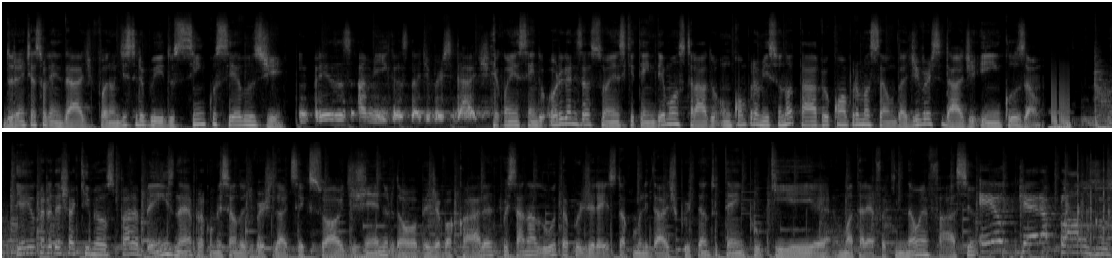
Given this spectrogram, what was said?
Durante a solenidade foram distribuídos cinco selos de Empresas Amigas da Diversidade, reconhecendo organizações que têm demonstrado um compromisso notável com a promoção Comissão da Diversidade e Inclusão. E aí eu quero deixar aqui meus parabéns, né, para a Comissão da Diversidade Sexual e de Gênero da OAB Jabaquara, por estar na luta por direitos da comunidade por tanto tempo, que é uma tarefa que não é fácil. Eu quero aplausos.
